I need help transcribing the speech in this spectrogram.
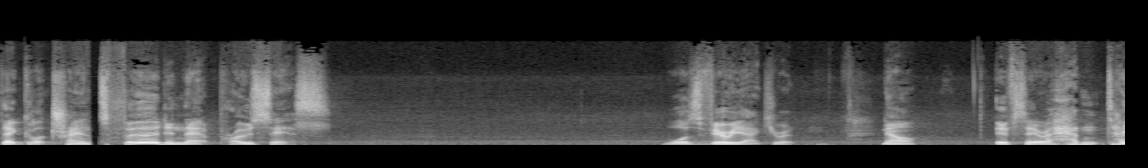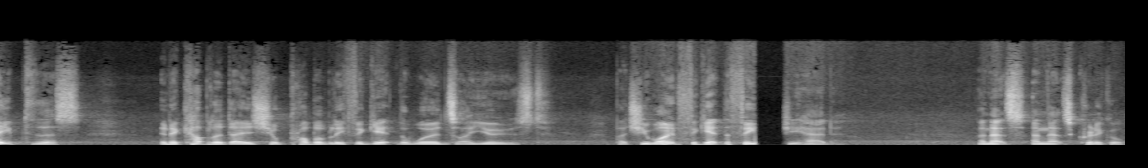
that got transferred in that process was very accurate. Now, if Sarah hadn't taped this, in a couple of days she'll probably forget the words I used, but she won't forget the feeling she had. And that's, and that's critical.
